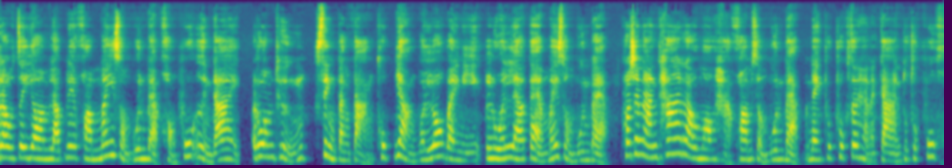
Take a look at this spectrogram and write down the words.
เราจะยอมรับในความไม่สมบูรณ์แบบของผู้อื่นได้ รวมถึงสิ่งต่างๆ ทุกอย่างบนโลกใบนี้ล้วนแล้วแต่ไม่สมบูรณ์แบบ เพราะฉะนั้นถ้าเรามองหาความสมบูรณ์แบบในทุกๆ สถานการณ์ ทุกๆ ผู้ค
